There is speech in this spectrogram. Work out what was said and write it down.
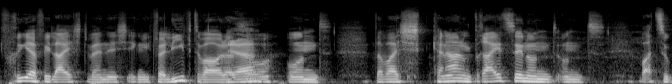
früher vielleicht, wenn ich irgendwie verliebt war oder ja. so, und da war ich, keine Ahnung, 13 und, und war zu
